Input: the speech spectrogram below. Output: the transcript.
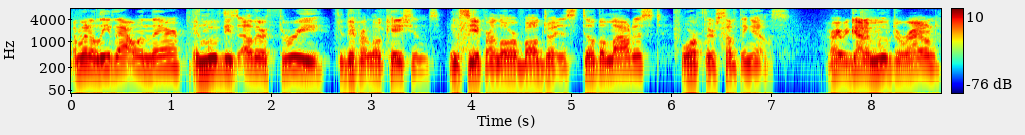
I'm gonna leave that one there and move these other three to different locations and see if our lower ball joint is still the loudest or if there's something else. All right, we got them moved around.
